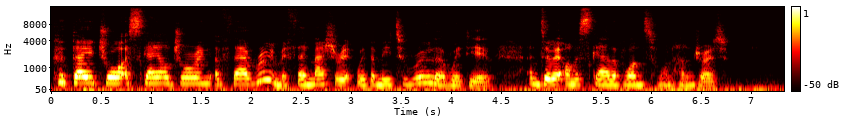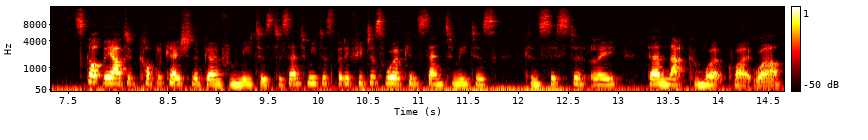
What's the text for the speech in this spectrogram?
Could they draw a scale drawing of their room if they measure it with a metre ruler with you and do it on a scale of 1 to 100? It's got the added complication of going from metres to centimetres, but if you just work in centimetres consistently, then that can work quite well.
